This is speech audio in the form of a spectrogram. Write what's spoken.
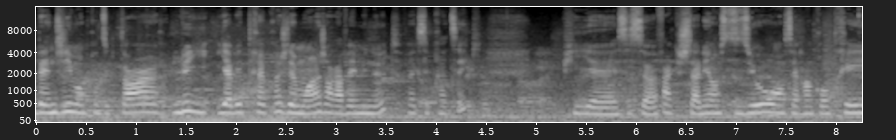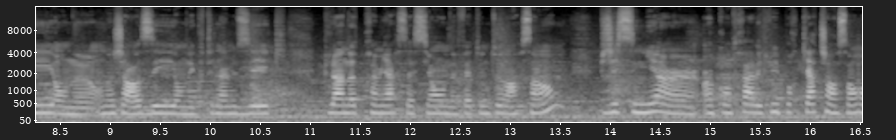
Benji, mon producteur, lui, il, avait très proche de moi, genre à 20 minutes. Fait que c'est pratique. Puis euh, c'est ça. Fait que je suis allée en studio, on s'est rencontrés, on a, on a jasé, on a écouté de la musique. Puis là, notre première session, on a fait une tour ensemble. Puis j'ai signé un, contrat avec lui pour quatre chansons.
